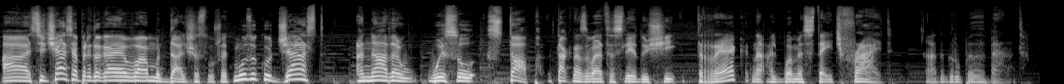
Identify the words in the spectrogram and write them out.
А сейчас я предлагаю вам дальше слушать музыку Just Another Whistle Stop. Так называется следующий трек на альбоме Stage Fright от группы The Band.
